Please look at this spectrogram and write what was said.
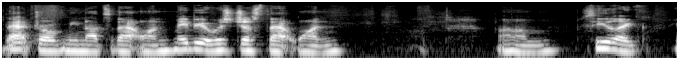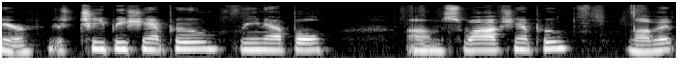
that drove me nuts. That one. Maybe it was just that one. Um, see, like here, just cheapy shampoo, green apple, um, suave shampoo. Love it.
